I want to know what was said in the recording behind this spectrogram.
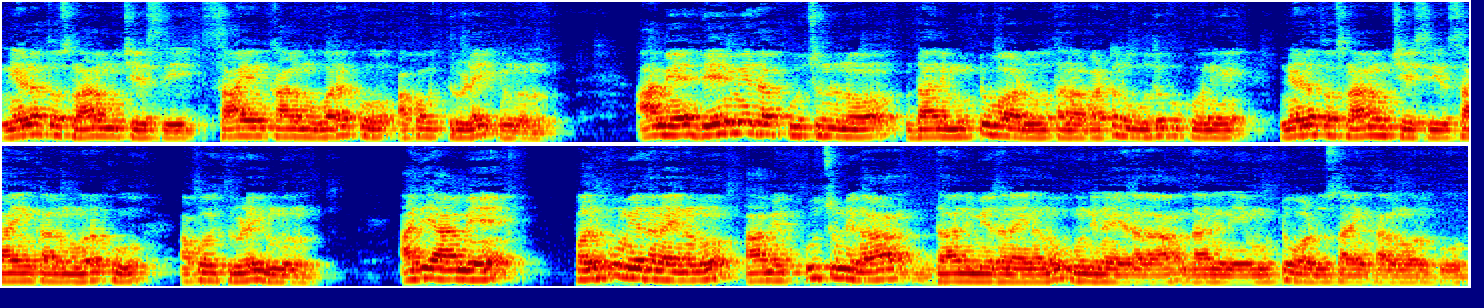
నీళ్ళతో స్నానము చేసి సాయంకాలము వరకు అపవిత్రుడై ఉండును. ఆమె దేని మీద కూర్చుండునో దాని ముట్టువాడు తన బట్టలు ఉదుకుకొని నీళ్ళతో స్నానం చేసి సాయంకాలం వరకు అపవిత్రుడై ఉండును. అది ఆమె పరుపు మీదనైనను ఆమె కూర్చుండిన దాని మీదనైనను ఉండిన ఎడల దానిని ముట్టువాడు సాయంకాలం వరకు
